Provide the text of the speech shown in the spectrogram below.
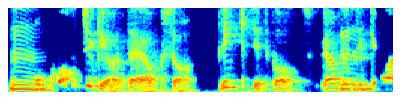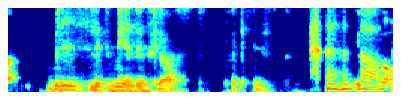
Mm. Och gott tycker jag att det är också. Riktigt gott. Jag mm. tycker att ris är lite meningslöst faktiskt. ja.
